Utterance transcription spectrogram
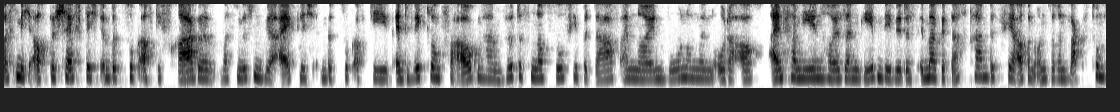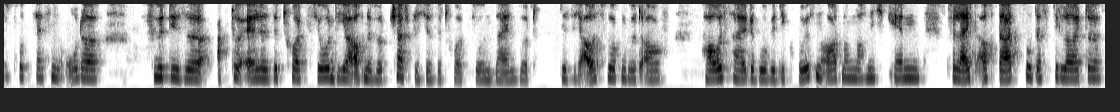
Was mich auch beschäftigt in Bezug auf die Frage, was müssen wir eigentlich in Bezug auf die Entwicklung vor Augen haben? Wird es noch so viel Bedarf an neuen Wohnungen oder auch Einfamilienhäusern geben, wie wir das immer gedacht haben bisher, auch in unseren Wachstumsprozessen? Oder führt diese aktuelle Situation, die ja auch eine wirtschaftliche Situation sein wird, die sich auswirken wird auf Haushalte, wo wir die Größenordnung noch nicht kennen, vielleicht auch dazu, dass die Leute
